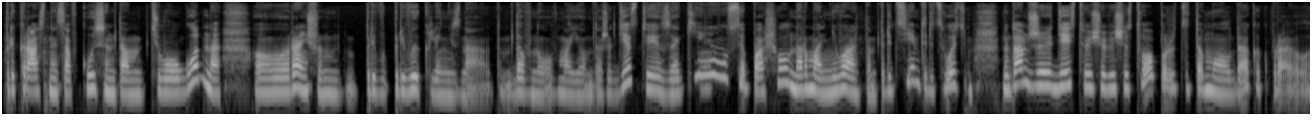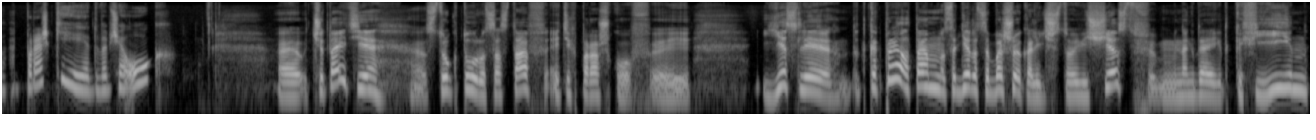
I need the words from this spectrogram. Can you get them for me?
прекрасные со вкусом там чего угодно, э, раньше привыкли, не знаю, там давно в моем даже детстве, закинулся, пошел, нормально, неважно, там 37, 38, но там же действующее вещество парацетамол, да, как правило. Порошки это вообще ок, э, Читайте э, структуру, состав этих порошков. Если, как правило, там содержится большое количество веществ, иногда и кофеин,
